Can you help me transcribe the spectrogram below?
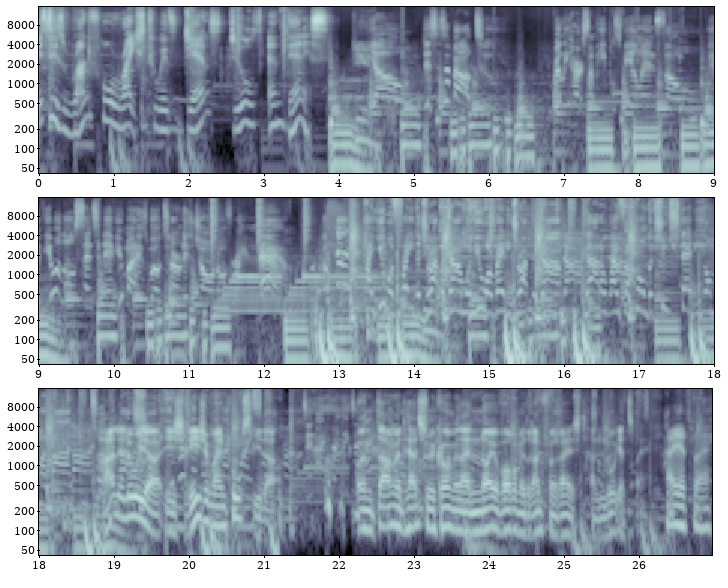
This is Run for Rice with Jens, Jules, and Dennis. Yo, this is about to really hurt some people's feelings. So if you a little sensitive, you might as well turn this joint off right now. Okay? How you afraid to drop a dime when you already dropped a dime? Got a wife at home, but you steady on my line. Halleluja, ich rieche meinen Pups wieder. Und damit herzlich willkommen in eine neue Woche mit Randvoll reicht. Hallo ihr zwei. Hi, ihr zwei.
